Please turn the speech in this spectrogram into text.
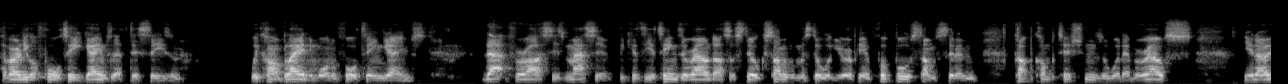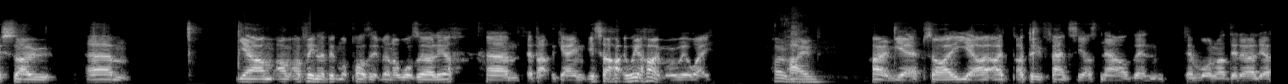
have only got 14 games left this season. We can't play any more than 14 games. That for us is massive because the teams around us are still, some of them are still at European football, some are still in cup competitions or whatever else, you know. So, um, yeah, I'm, I'm feeling a bit more positive than I was earlier um, about the game. It's a, are we at home or are we away? Home. Home. home. Yeah, so I yeah I, I do fancy us now than than more than I did earlier.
